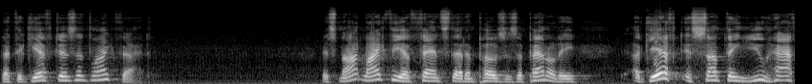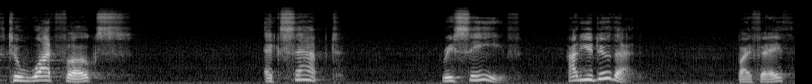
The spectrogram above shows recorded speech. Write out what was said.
that the gift isn't like that. It's not like the offense that imposes a penalty. A gift is something you have to what, folks? Accept, receive. How do you do that? By faith.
